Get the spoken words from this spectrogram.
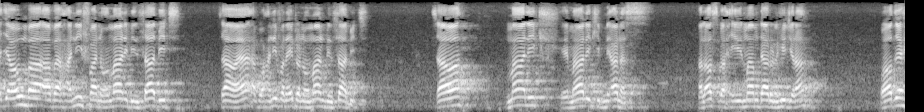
أجاوهمبا أبا حنيفة نعمان بن ثابت سوا أبو حنيفة نعيد نعمان بن ثابت سوا مالك مالك بن أنس al-Asbahi imam Darul Hijra واضح؟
